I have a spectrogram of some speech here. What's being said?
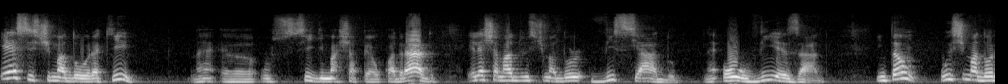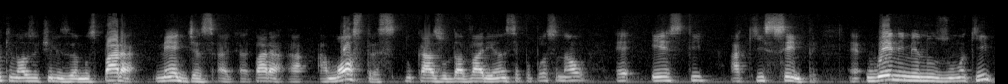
Esse estimador aqui, né, uh, o sigma chapéu quadrado, ele é chamado de um estimador viciado, né, ou viesado. Então, o estimador que nós utilizamos para médias, para amostras, no caso da variância populacional, é este aqui sempre. É, o n-1 aqui,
